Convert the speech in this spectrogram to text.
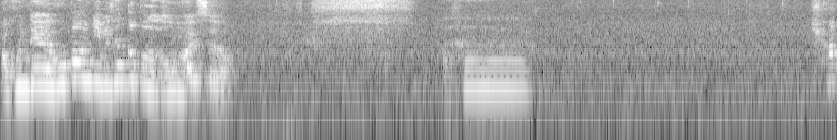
아 근데 호박잎이 생각보다 너무 맛있어요. 아하. 촥.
